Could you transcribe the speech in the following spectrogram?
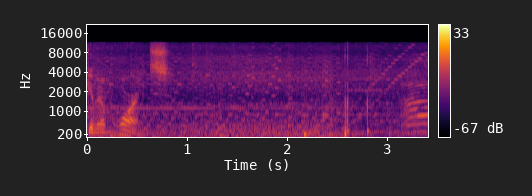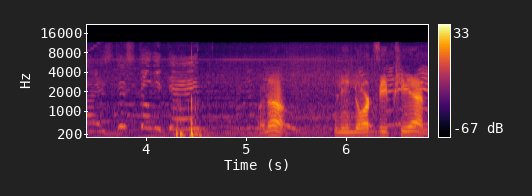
giving him horns. Uh, is this still the game? Oh no. We need NordVPN.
